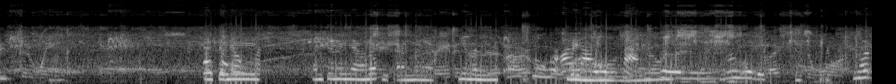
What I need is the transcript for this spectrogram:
inflate their wings. มันจะมี มันจะมียางลบอีกอันหนึงอะที่มันครูอะไรสารเคมีนั่นคือเด็ก Flies in the world. มด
